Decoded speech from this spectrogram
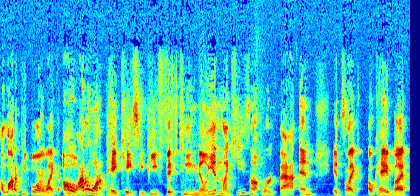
a lot of people are like, "Oh, I don't want to pay KCP 15 million. Like he's not worth that." And it's like, "Okay, but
